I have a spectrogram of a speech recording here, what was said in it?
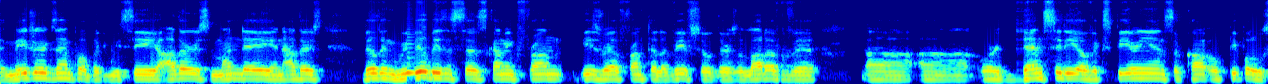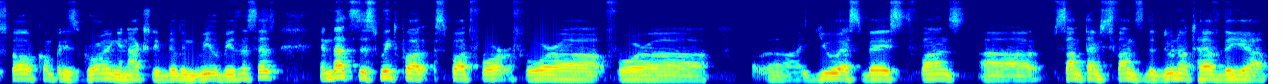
the major example, but we see others, Monday and others building real businesses coming from Israel, from Tel Aviv. So there's a lot of uh, uh, uh, or density of experience of, of people who saw companies growing and actually building real businesses, and that's the sweet spot for for uh, for U.S. Uh, based funds. Uh, sometimes funds that do not have the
